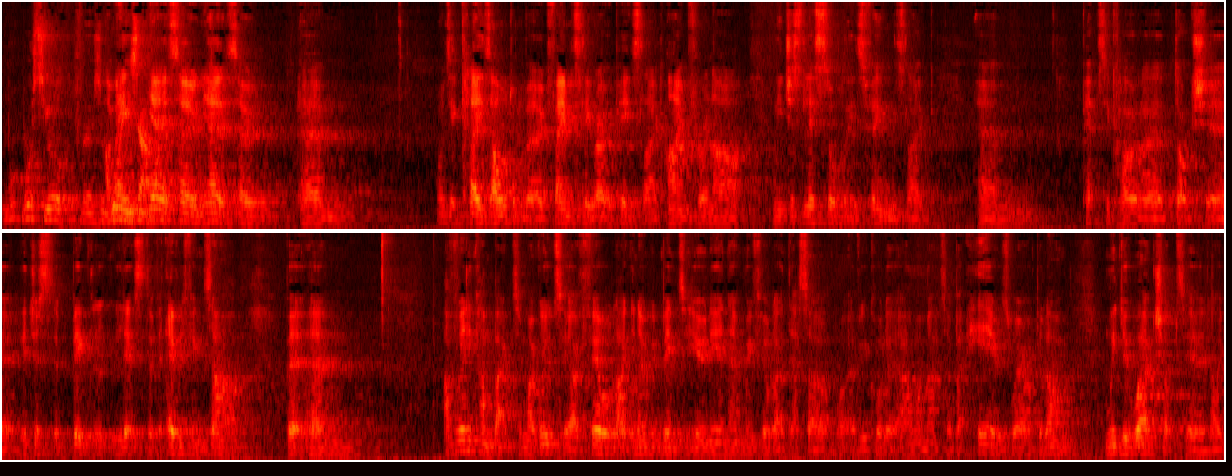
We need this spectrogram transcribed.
What's your version? I What mean, yeah, so yeah, so um, what was it? Claes Oldenburg famously wrote a piece like "I'm for an art," and he just lists all these things like um, Pepsi Cola, dog shit. It's just a big list of everything's art. But um, I've really come back to my roots here. I feel like you know we've been to uni and then we feel like that's our whatever you call it alma mater. But here is where I belong. And we do workshops here, like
